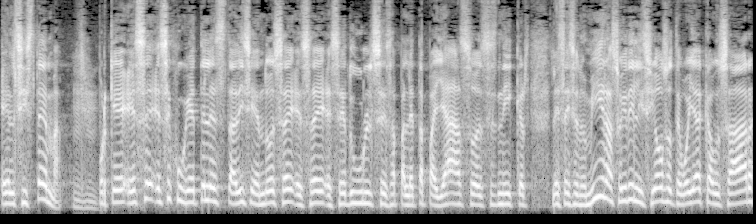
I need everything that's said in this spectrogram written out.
el sistema. Porque ese, ese juguete le está diciendo, ese, ese, ese dulce, esa paleta payaso, ese sneakers, le está diciendo, mira, soy delicioso, te voy a causar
